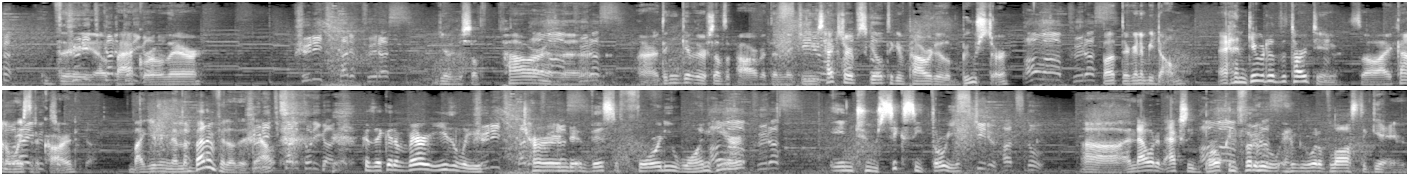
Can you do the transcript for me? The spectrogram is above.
the uh, back row there. Give yourself the power and then Alright, they can give themselves a power, but then they can use Hexer's skill to give power to the booster, but they're gonna be dumb, and give it to the Tar team, so I kinda wasted a card by giving them the benefit of this out, because they could have very easily turned this 41 here into 63, uh, and that would have actually broken through and we would have lost the game.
